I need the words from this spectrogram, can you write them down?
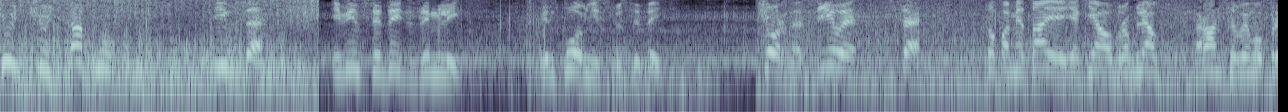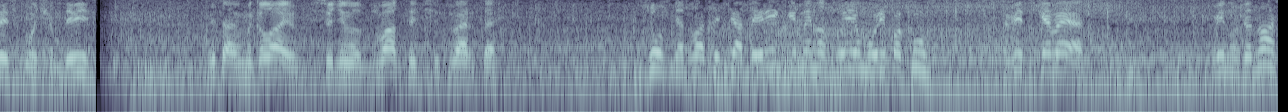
Чуть-чуть капнув і все. І він сидить в землі. Він повністю сидить. Чорне з'їли, все. Хто пам'ятає, як я обробляв ранцевим оприскувачем. Дивіться. Вітаю Миколаїв. Сьогодні у нас 24 жовтня 25 рік і ми на своєму ріпаку від КВС. Він уже наш,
